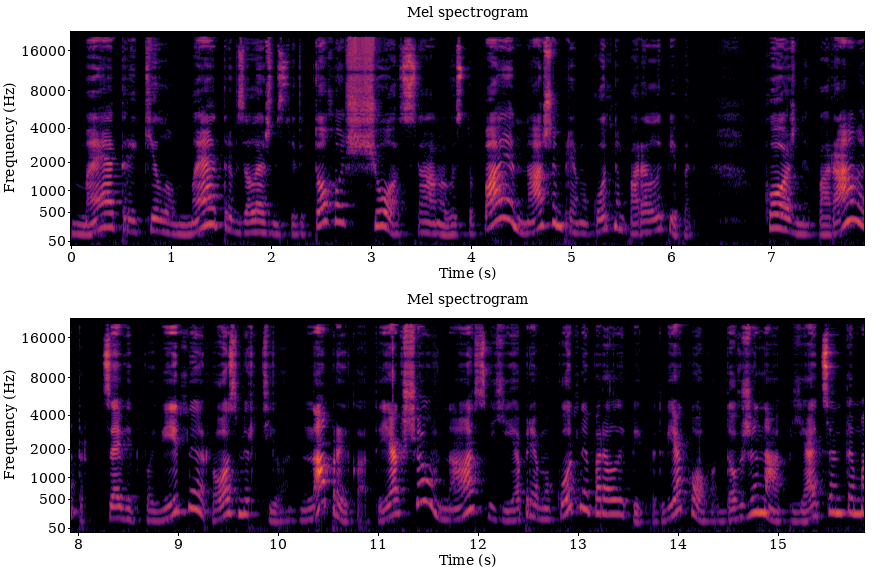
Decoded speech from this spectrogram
метри, кілометри, в залежності від того, що саме виступає нашим прямокутним паралелепіпедом. Кожний параметр це відповідний розмір тіла. Наприклад, якщо в нас є прямокутний паралелепіпед, в якого довжина 5 см,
